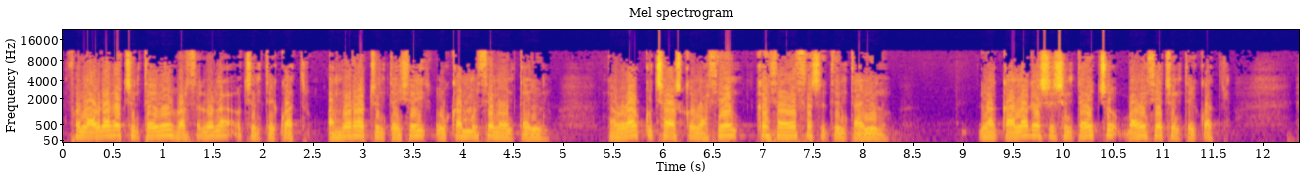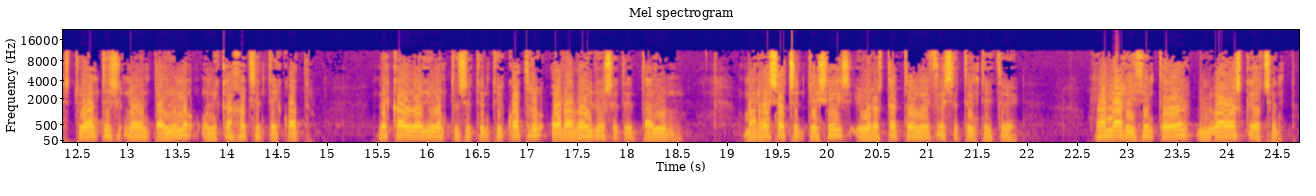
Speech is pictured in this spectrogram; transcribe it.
Fuenlabrada 82, Barcelona 84, Andorra 86, Ucán Murcia 91, Laboral Cucha Vasconación, Caiza 12 71, Gran Canaria 68, Valencia 84, Estudiantes 91, Unicaja 84, Decado de Juventus 74, Oradoiro 71, Marresa 86 y Verostar Tenerife 73, Ramari 102, Bilbao Basque 80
